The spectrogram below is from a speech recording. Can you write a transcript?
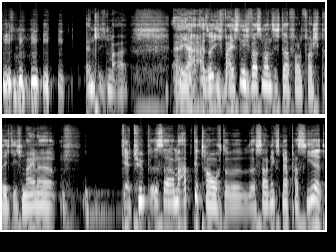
Endlich mal. Äh, ja, also ich weiß nicht, was man sich davon verspricht. Ich meine, der Typ ist ja mal abgetaucht, dass da nichts mehr passiert.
